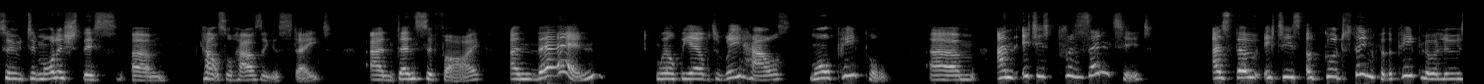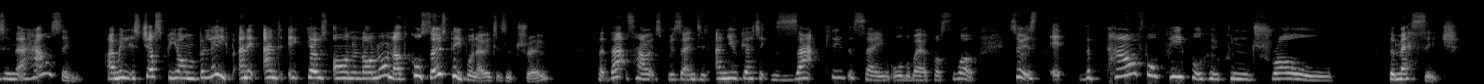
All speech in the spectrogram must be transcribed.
to demolish this um, council housing estate and densify, and then we'll be able to rehouse more people. Um, and it is presented as though it is a good thing for the people who are losing their housing. I mean, it's just beyond belief. And it, and it goes on and on and on. Now, of course, those people know it isn't true but that's how it's presented and you get exactly the same all the way across the world so it's it, the powerful people who control the message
